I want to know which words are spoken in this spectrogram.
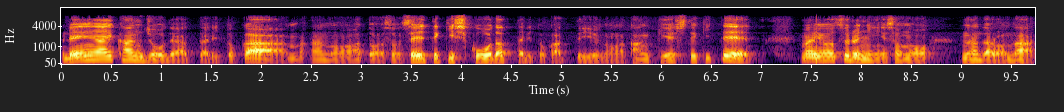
恋愛感情であったりとか、まあの、あとはその性的思考だったりとかっていうのが関係してきて、まあ要するに、その、なんだろうな、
